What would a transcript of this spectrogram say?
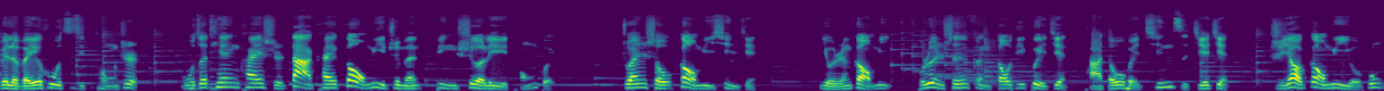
为了维护自己的统治，武则天开始大开告密之门，并设立铜轨，专收告密信件。有人告密，不论身份高低贵贱，他都会亲自接见，只要告密有功，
